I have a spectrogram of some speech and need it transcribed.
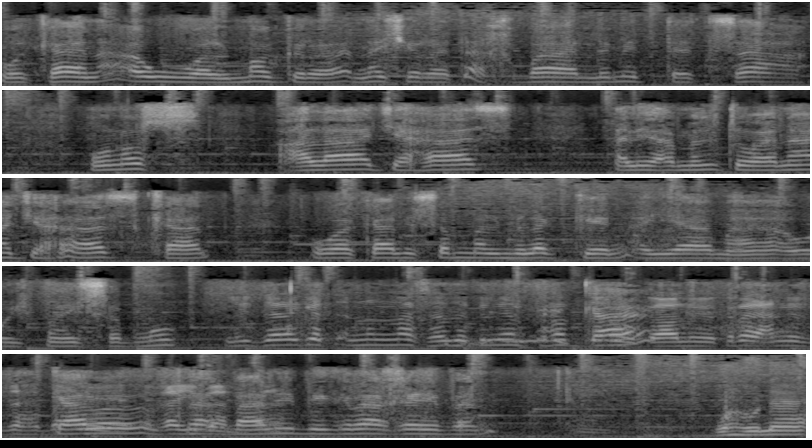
وكان أول مقرأ نشرة أخبار لمدة ساعة ونص على جهاز اللي عملته أنا جهاز كان هو كان يسمى الملقن أيامها أو إيش ما يسموه. لدرجة أن الناس هذا اليوم تفضلوا قالوا يقرأ يعني الذهباني قالوا غيبا. الذهباني بيقرأ غيبا. وهنا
